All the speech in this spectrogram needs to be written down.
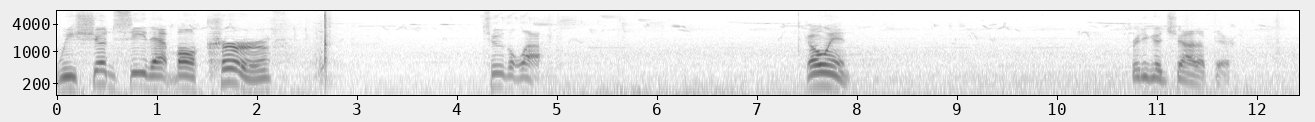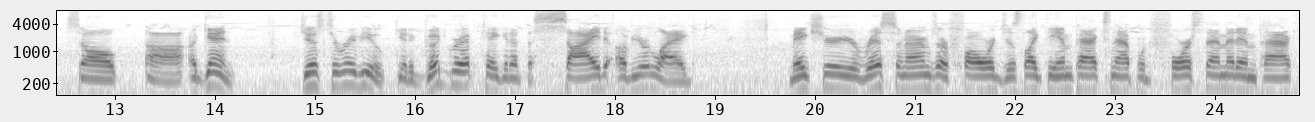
we should see that ball curve to the left. Go in. Pretty good shot up there. So uh, again, just to review, get a good grip, take it at the side of your leg. Make sure your wrists and arms are forward just like the impact snap would force them at impact.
